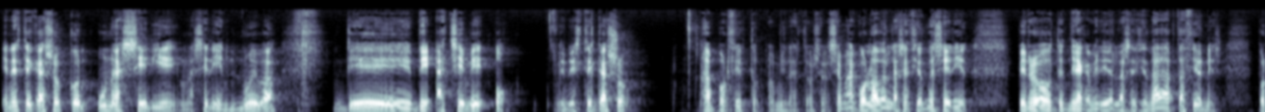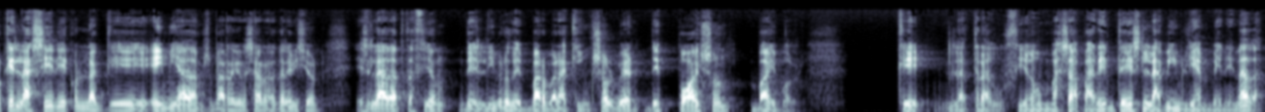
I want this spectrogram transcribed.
en este caso con una serie, una serie nueva de, de HBO. En este caso, Ah, por cierto, pues mira, se me ha colado en la sección de series, pero tendría que haber ido en la sección de adaptaciones. Porque la serie con la que Amy Adams va a regresar a la televisión es la adaptación del libro de Barbara Kingsolver, The Poison Bible, que la traducción más aparente es la Biblia envenenada.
